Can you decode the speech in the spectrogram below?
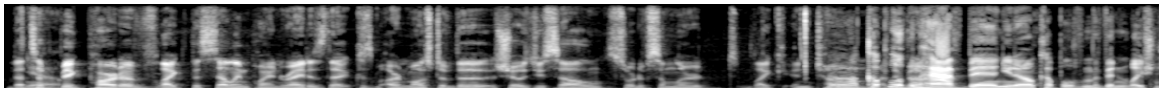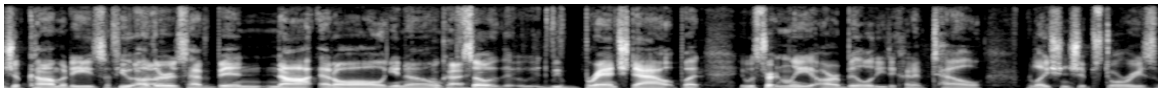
That's Yeah. a big part of like the selling point, right? Is that because aren't most of the shows you sell sort of similar, t- like in tone? Uh, a couple of them have been, you know, a couple of them have been relationship comedies. A few others have been not at all, you know. Uh-huh. Okay. So th- we've branched out, but it was certainly our ability to kind of tell relationship stories,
